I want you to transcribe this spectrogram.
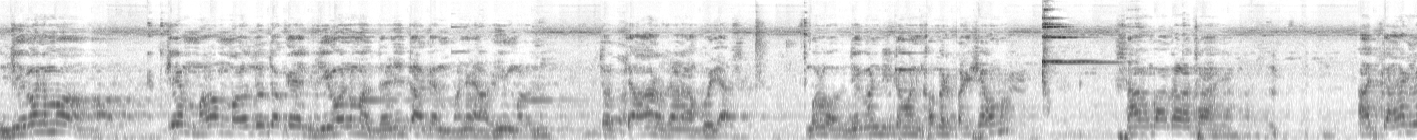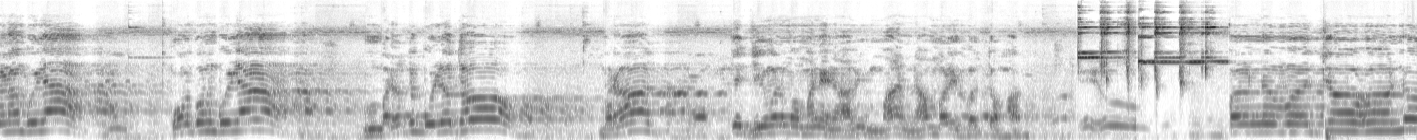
જીવનમાં કે માં મળતું તો કે જીવનમાં ધણીતા કે મને આવી મળતી તો ચાર જણા બોલ્યા છે. બોલો, જીવનની તમને ખબર પડશે આમાં? સાંગ બાકડા થાય. આ ચાર જણા બોલ્યા. કોણ કોણ બોલ્યા? ભરત બોલ્યો તો. ભરત. કે જીવનમાં મને આવી માં ના મળી હોત તો સારું પનવચનો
